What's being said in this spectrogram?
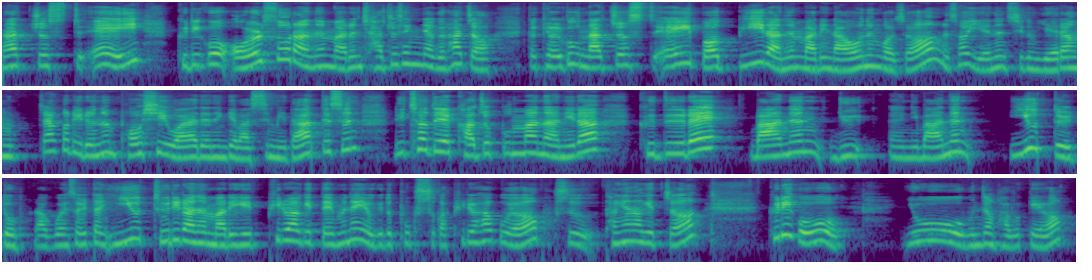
Not just A 그리고 also라는 말은 자주 생략을 하죠. 그러니까 결국 not just A but B라는 말이 나오는 거죠. 그래서 얘는 지금 얘랑 짝을 이루는 but이 와야 되는 게 맞습니다. 뜻은 리처드의 가족뿐만 아니라 그들의 많은 유, 아니 많은 이웃들도 라고 해서 일단 이웃들이라는 말이 필요하기 때문에 여기도 복수가 필요하고요. 복수 당연하겠죠. 그리고 요 문장 봐볼게요.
